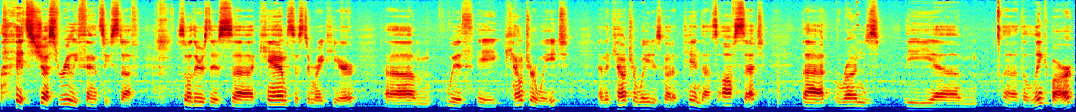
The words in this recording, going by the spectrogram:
it's just really fancy stuff. So there's this uh, cam system right here um, with a counterweight and the counterweight has got a pin that's offset that runs the um, uh, the link bar.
